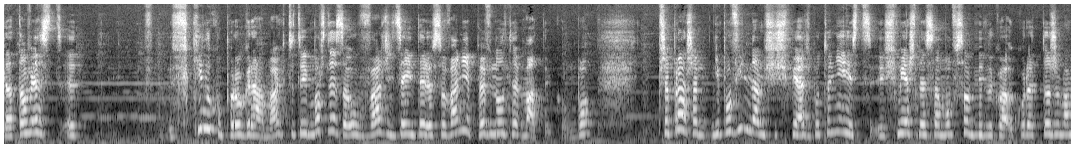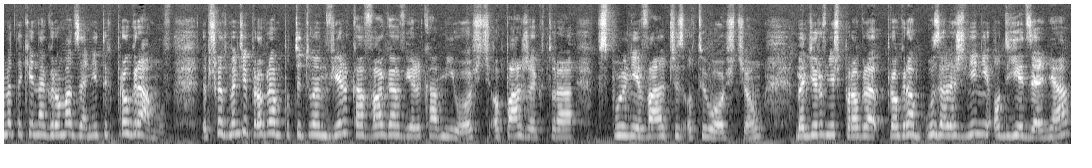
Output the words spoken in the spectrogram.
Natomiast e, w- kilku programach tutaj można zauważyć zainteresowanie pewną tematyką, bo przepraszam, nie powinnam się śmiać, bo to nie jest śmieszne samo w sobie, tylko akurat to, że mamy takie nagromadzenie tych programów. Na przykład będzie program pod tytułem Wielka waga, wielka miłość o parze, która wspólnie walczy z otyłością. Będzie również program, program Uzależnienie od jedzenia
